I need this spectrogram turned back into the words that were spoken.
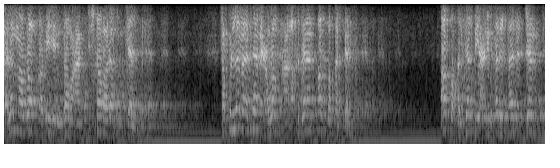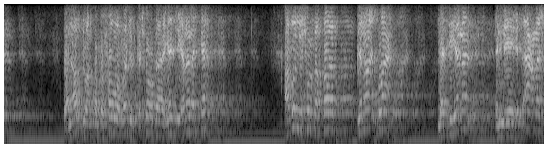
فلما ضاق بهم ذرعا اشترى لهم كلب. فكلما سمع وقع أقدام أطلق الكلب. أطلق الكلب يعني يفرق هذا الجنب. وأنا أرجو أن تتصور رجل كشعبة يجري أمام الكلب. أظن شعبة قال بناقص واحد لا سيما إن الأعمش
